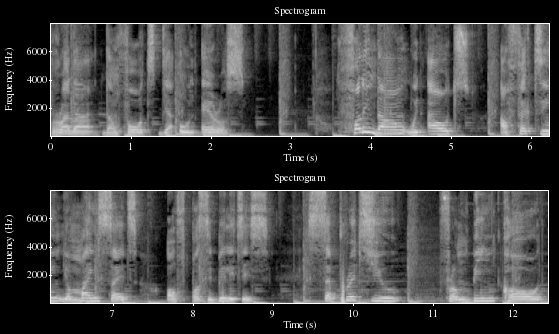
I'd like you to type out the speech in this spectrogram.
rather than fault their own errors. Falling down without affecting your mindset of possibilities separates you from being called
